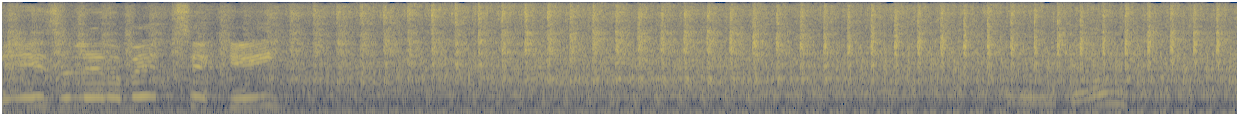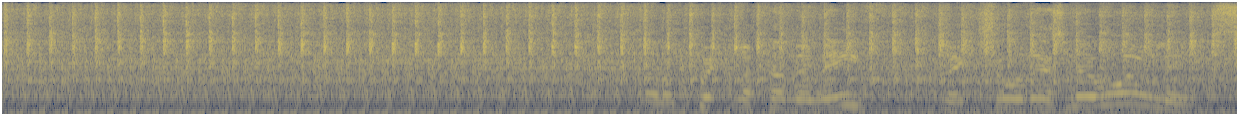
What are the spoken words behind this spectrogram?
It is a little bit ticky. There we go. Have a quick look underneath, make sure there's no oil leaks.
